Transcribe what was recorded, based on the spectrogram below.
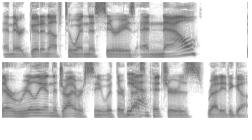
and they're good enough to win this series. And now they're really in the driver's seat with their Yeah. best pitchers ready to go.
